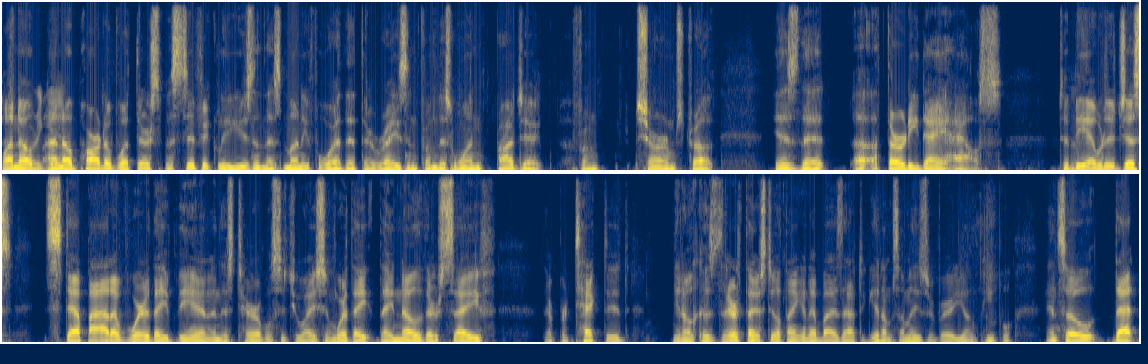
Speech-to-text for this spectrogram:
Well, I know. I know part of what they're specifically using this money for that they're raising from this one project from Sherm's truck is that a a 30 day house to be able to just step out of where they've been in this terrible situation where they they know they're safe, they're protected, you know, because they're, they're still thinking everybody's out to get them. Some of these are very young people, and so that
